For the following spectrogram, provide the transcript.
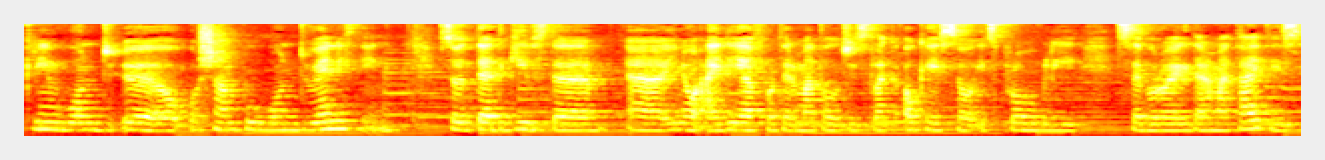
cream won't uh, or shampoo won't do anything. So that gives the uh, you know idea for dermatologists like okay, so it's probably seborrheic dermatitis.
